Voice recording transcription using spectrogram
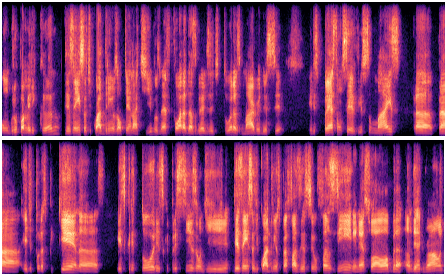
um, grupo americano, desenhista de quadrinhos alternativos, né, fora das grandes editoras, Marvel e DC, eles prestam um serviço mais para editoras pequenas, escritores que precisam de desenho de quadrinhos para fazer seu fanzine, né, sua obra underground,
